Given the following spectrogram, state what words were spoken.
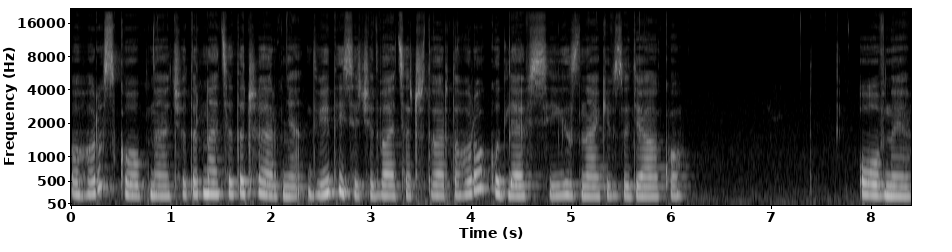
Гороскоп на 14 червня 2024 року для всіх знаків зодіаку. Овни.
